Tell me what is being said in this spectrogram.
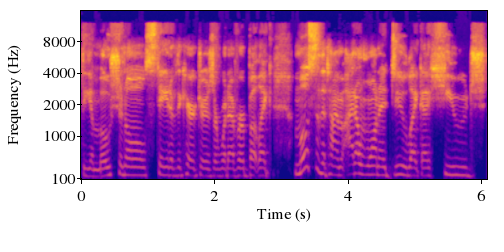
the emotional state of the characters or whatever. But like most of the time, I don't want to do like a huge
